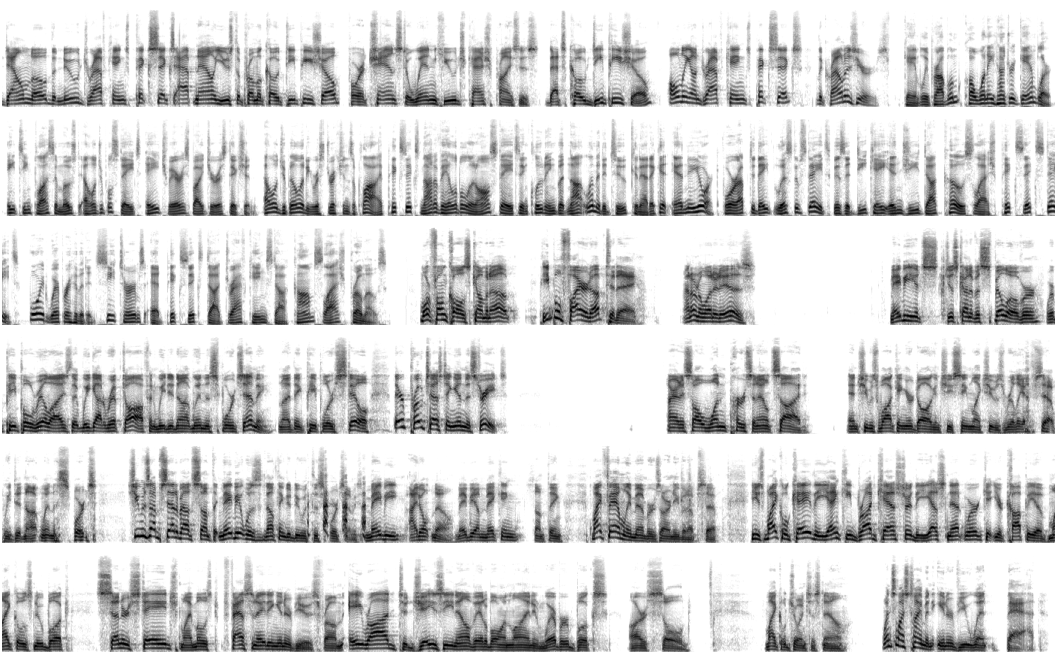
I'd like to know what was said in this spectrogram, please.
Download the new DraftKings Pick Six app now. Use the promo code DP Show for a chance to win huge cash prizes. That's code DP Show only on DraftKings Pick Six. The crown is yours. Gambling problem? Call 1 800 Gambler. 18 plus in most eligible states. Age varies by jurisdiction. Eligibility restrictions apply. Pick six not available in all states, including but not limited to Connecticut and New York. For up to date list of states, visit dkng.co slash pick six states. Void where prohibited. See terms at pick6.draftkings.com slash promos. More phone calls coming up. People fired up today. I don't know what it is. Maybe it's just kind of a spillover where people realize that we got ripped off and we did not win the sports Emmy. And I think people are still they're protesting in the streets. All right, I saw one person outside and she was walking her dog and she seemed like she was really upset we did not win the sports she was upset about something. Maybe it was nothing to do with the sports Emmys. Maybe, I don't know. Maybe I'm making something. My family members aren't even upset. He's Michael Kay, the Yankee broadcaster, the Yes Network. Get your copy of Michael's new book, Center Stage, my most fascinating interviews from A Rod to Jay Z, now available online and wherever books are sold. Michael joins us now. When's the last time an interview went bad?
